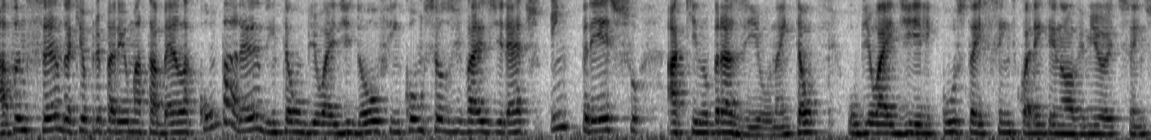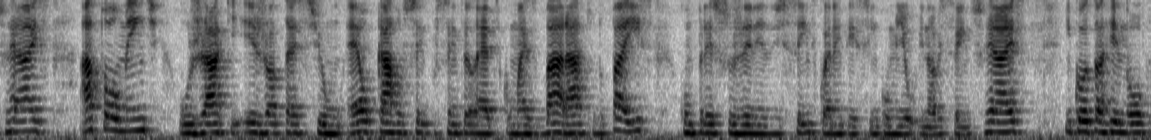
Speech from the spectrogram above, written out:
Avançando aqui, eu preparei uma tabela comparando então o BYD Dolphin com seus rivais diretos em preço aqui no Brasil. Né? Então, o BYD ele custa R$ 149.800. Atualmente, o Jaque EJS1 é o carro 100% elétrico mais barato do país, com preço sugerido de R$ 145.900, enquanto a Renault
